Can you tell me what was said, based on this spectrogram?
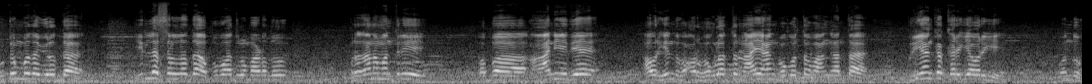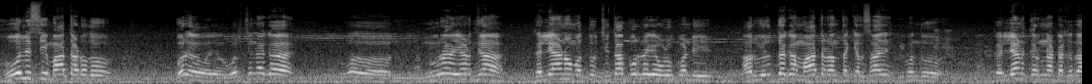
ಕುಟುಂಬದ ವಿರುದ್ಧ ಇಲ್ಲ ಸಲ್ಲದ ಅಪವಾದಗಳು ಮಾಡೋದು, ಪ್ರಧಾನಮಂತ್ರಿ ಒಬ್ಬ ಆನೆ ಇದೆ, ಅವ್ರ ಹಿಂದೆ ಅವ್ರು ಹೋಗ್ಲತ್ತರ ನಾಯಿ ಹಂಗೆ ಹೋಗುತ್ತವ ಹಂಗಂತ ಪ್ರಿಯಾಂಕಾ ಖರ್ಗೆ ಅವರಿಗೆ ಒಂದು ಹೋಲಿಸಿ ಮಾತಾಡೋದು. ವರ್ಷನಾಗ ನೂರ ಎರಡು ದಿನ ಕಲ್ಯಾಣ ಮತ್ತು ಚಿತ್ತಾಪುರದಾಗೆ ಉಳ್ಕೊಂಡು, ಅವ್ರ ವಿರುದ್ಧಗ ಮಾತಾಡೋಂಥ ಕೆಲಸ ಈ ಒಂದು ಕಲ್ಯಾಣ ಕರ್ನಾಟಕದ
